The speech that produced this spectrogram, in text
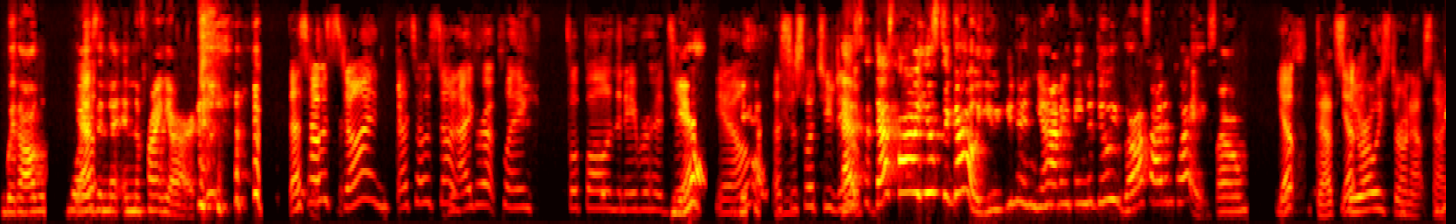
with all the boys yep. in the in the front yard. That's how it's done. That's how it's done. I grew up playing football in the neighborhood too. Yeah, you know, yeah, that's just what you do. That's, that's how I used to go. You you didn't you have anything to do. You go outside and play. So Yep. That's yep. we were always thrown outside.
